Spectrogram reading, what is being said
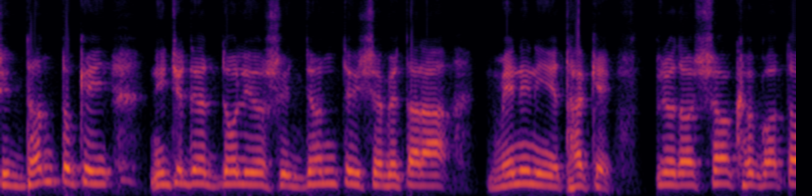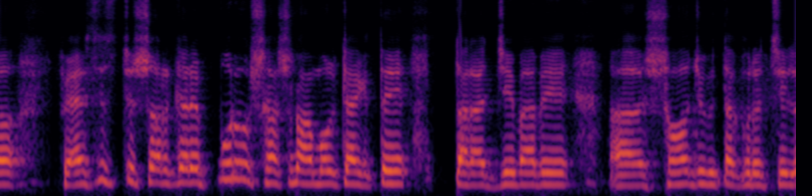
সিদ্ধান্তকেই নিজেদের দলীয় সিদ্ধান্ত হিসেবে তারা মেনে নিয়ে থাকে। প্রিয় দর্শক, গত ফ্যাসিস্ট সরকারের পুরো শাসন আমলটাতে তারা যেভাবে সহযোগিতা করেছিল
